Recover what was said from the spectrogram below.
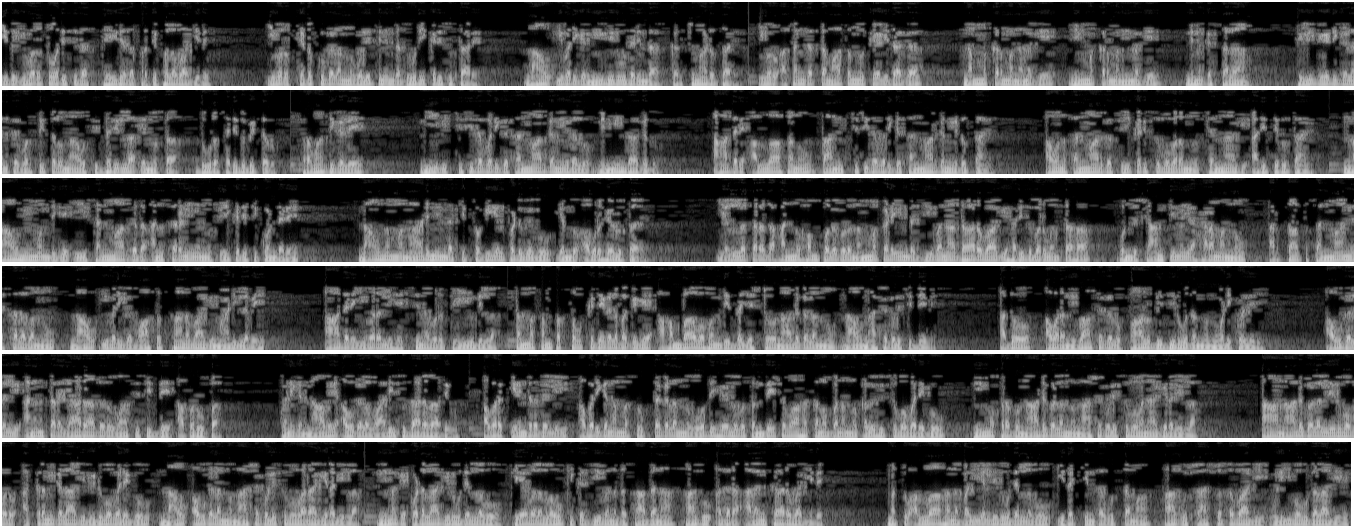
ಇದು ಇವರು ತೋರಿಸಿದ ಸ್ಥೈರ್ಯದ ಪ್ರತಿಫಲವಾಗಿದೆ. ಇವರು ಕೆಡಕುಗಳನ್ನು ಒಲಿಸಿನಿಂದ ದೂರೀಕರಿಸುತ್ತಾರೆ. ನಾವು ಇವರಿಗೆ ನೀಡಿರುವುದರಿಂದ ಖರ್ಚು ಮಾಡುತ್ತಾರೆ. ಇವರು ಅಸಂಗತ ಮಾತನ್ನು ಕೇಳಿದಾಗ, ನಮ್ಮ ಕರ್ಮ ನಮಗೆ, ನಿಮ್ಮ ಕರ್ಮ ನಿಮಗೆ ನಿಮಗೆ ಸಲಾಂ. ತಿಳಿಗೇಡಿಗಳಂತೆ ವರ್ತಿಸಲು ನಾವು ಸಿದ್ಧರಿಲ್ಲ ಎನ್ನುತ್ತಾ ದೂರ ಸರಿದು ಬಿಟ್ಟರು ಪ್ರವಾದಿಗಳೇ ನೀವಿಚ್ಛಿಸಿದವರಿಗೆ ಸನ್ಮಾರ್ಗ ನೀಡಲು ನಿಮ್ಮಿಂದಾಗದು. ಆದರೆ ಅಲ್ಲಾಹನು ತಾನಿಚ್ಛಿಸಿದವರಿಗೆ ಸನ್ಮಾರ್ಗ ನೀಡುತ್ತಾನೆ. ಅವನು ಸನ್ಮಾರ್ಗ ಸ್ವೀಕರಿಸುವವರನ್ನು ಚೆನ್ನಾಗಿ ಅರಿತಿರುತ್ತಾನೆ. ನಾವು ನಿಮ್ಮೊಂದಿಗೆ ಈ ಸನ್ಮಾರ್ಗದ ಅನುಸರಣೆಯನ್ನು ಸ್ವೀಕರಿಸಿಕೊಂಡರೆ ನಾವು ನಮ್ಮ ನಾಡಿನಿಂದ ಕಿತ್ತೊಗೆಯಲ್ಪಡುವೆವು ಎಂದು ಅವರು ಹೇಳುತ್ತಾರೆ. ಎಲ್ಲ ತರದ ಹಣ್ಣು ಹಂಪಲುಗಳು ನಮ್ಮ ಕಡೆಯಿಂದ ಜೀವನಾಧಾರವಾಗಿ ಹರಿದು ಬರುವಂತಹ ಒಂದು ಶಾಂತಿಮಯ ಹರಮನ್ನು ಅರ್ಥಾತ್ ಸನ್ಮಾನ್ಯ ಸ್ಥಳವನ್ನು ನಾವು ಇವರಿಗೆ ವಾಸಸ್ಥಾನವಾಗಿ ಮಾಡಿಲ್ಲವೇ? ಆದರೆ ಇವರಲ್ಲಿ ಹೆಚ್ಚಿನವರು ತಿಳಿಯುವುದಿಲ್ಲ. ತಮ್ಮ ಸಂಪತ್ ಸೌಕರ್ಯಗಳ ಬಗೆಗೆ ಅಹಂಭಾವ ಹೊಂದಿದ್ದ ಎಷ್ಟೋ ನಾಡುಗಳನ್ನು ನಾವು ನಾಶಗೊಳಿಸಿದ್ದೇವೆ. ಅದೋ ಅವರ ನಿವಾಸಗಳು ಪಾಳು ಬಿದ್ದಿರುವುದನ್ನು ನೋಡಿಕೊಳ್ಳಿರಿ. ಅವುಗಳಲ್ಲಿ ಅನಂತರ ಯಾರಾದರೂ ವಾಸಿಸಿದ್ದೇ ಅಪರೂಪ. ಕೊನೆಗೆ ನಾವೇ ಅವುಗಳ ವಾರಿಸುದಾರರಾದೆವು. ಅವರ ಕೇಂದ್ರದಲ್ಲಿ ಅವರಿಗೆ ನಮ್ಮ ಸೂಕ್ತಗಳನ್ನು ಓದಿ ಹೇಳುವ ಸಂದೇಶವಾಹಕನೊಬ್ಬನನ್ನು ಕಳುಹಿಸುವವರೆಗೂ ನಿಮ್ಮ ಪ್ರಭು ನಾಡುಗಳನ್ನು ನಾಶಗೊಳಿಸುವವನಾಗಿರಲಿಲ್ಲ. ಆ ನಾಡುಗಳಲ್ಲಿರುವವರು ಅಕ್ರಮಿಗಳಾಗಿ ಬಿಡುವವರೆಗೂ ನಾವು ಅವುಗಳನ್ನು ನಾಶಗೊಳಿಸುವವರಾಗಿರಲಿಲ್ಲ. ನಿಮಗೆ ಕೊಡಲಾಗಿರುವುದೆಲ್ಲವೂ ಕೇವಲ ಲೌಕಿಕ ಜೀವನದ ಸಾಧನ ಹಾಗೂ ಅದರ ಅಲಂಕಾರವಾಗಿದೆ. ಮತ್ತು ಅಲ್ಲಾಹನ ಬಳಿಯಲ್ಲಿರುವುದೆಲ್ಲವೂ ಇದಕ್ಕಿಂತ ಉತ್ತಮ ಹಾಗೂ ಶಾಶ್ವತವಾಗಿ ಉಳಿಯುವವುಗಳಾಗಿವೆ.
